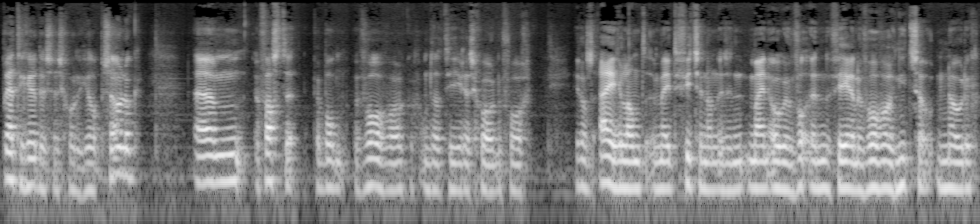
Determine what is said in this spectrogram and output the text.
prettiger, dus dat is gewoon heel persoonlijk. Um, vaste carbon voorvork, omdat het hier is gewoon voor in ons eigen land mee te fietsen. Dan is in mijn ogen een verende voorvork niet zo nodig.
